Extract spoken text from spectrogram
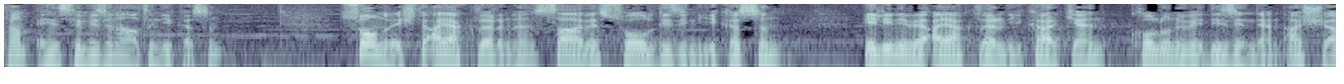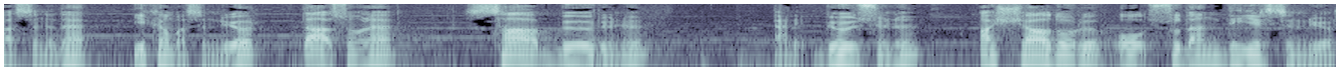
tam ensemizin altını yıkasın. Sonra işte ayaklarını sağ ve sol dizini yıkasın. Elini ve ayaklarını yıkarken kolunu ve dizinden aşağısını da yıkamasın diyor. Daha sonra sağ böğrünü yani göğsünü aşağı doğru o sudan değirsin diyor.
